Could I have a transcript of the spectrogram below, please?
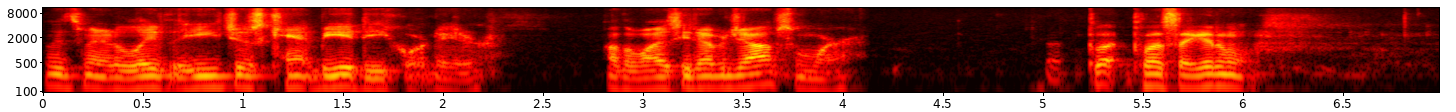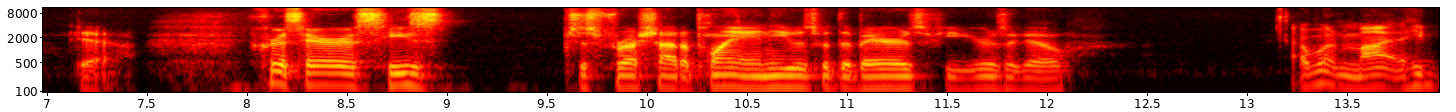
leads me to believe that he just can't be a D coordinator. Otherwise, he'd have a job somewhere. Plus, I don't, yeah. Chris Harris, he's just fresh out of playing. He was with the Bears a few years ago. I wouldn't mind. He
